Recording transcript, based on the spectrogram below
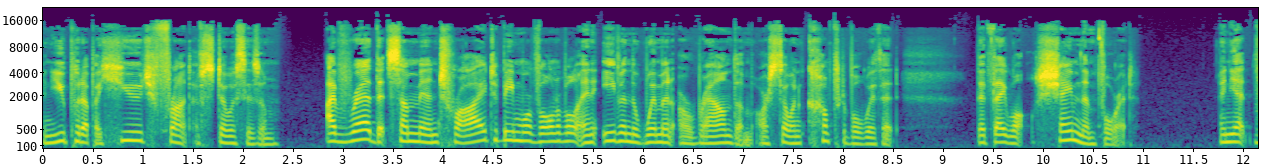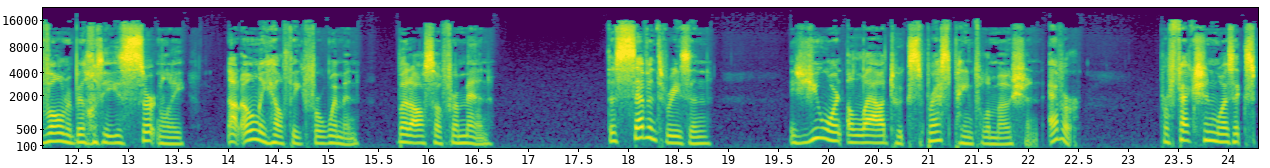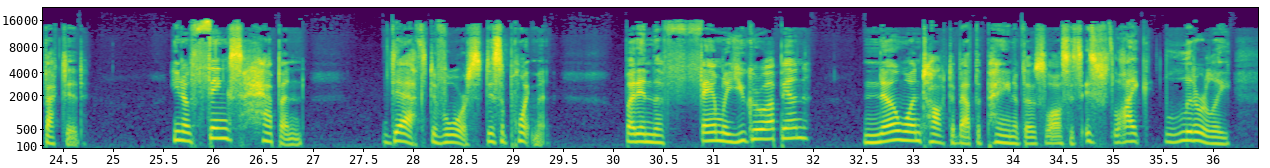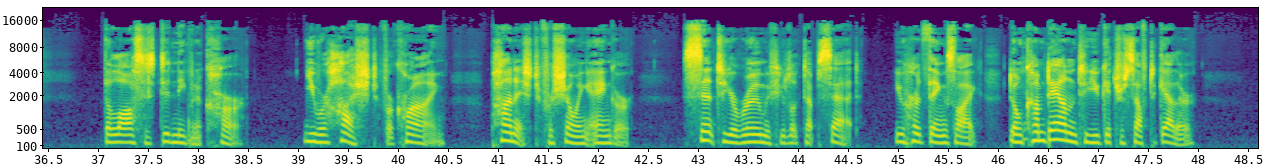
And you put up a huge front of stoicism. I've read that some men try to be more vulnerable, and even the women around them are so uncomfortable with it that they will shame them for it. And yet, vulnerability is certainly not only healthy for women, but also for men. The seventh reason is you weren't allowed to express painful emotion ever. Perfection was expected. You know, things happen death, divorce, disappointment. But in the family you grew up in, no one talked about the pain of those losses. It's like literally the losses didn't even occur. You were hushed for crying, punished for showing anger, sent to your room if you looked upset. You heard things like, don't come down until you get yourself together,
